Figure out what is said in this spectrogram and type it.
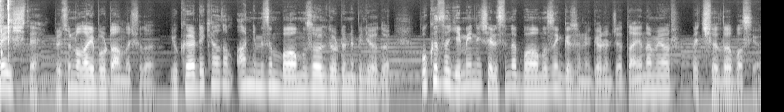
Ve işte bütün olay burada anlaşılıyor. Yukarıdaki adam annemizin bağımızı öldürdüğünü biliyordu. Bu kız da yemeğin içerisinde bağımızın gözünü görünce dayanamıyor ve çığlığı basıyor.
